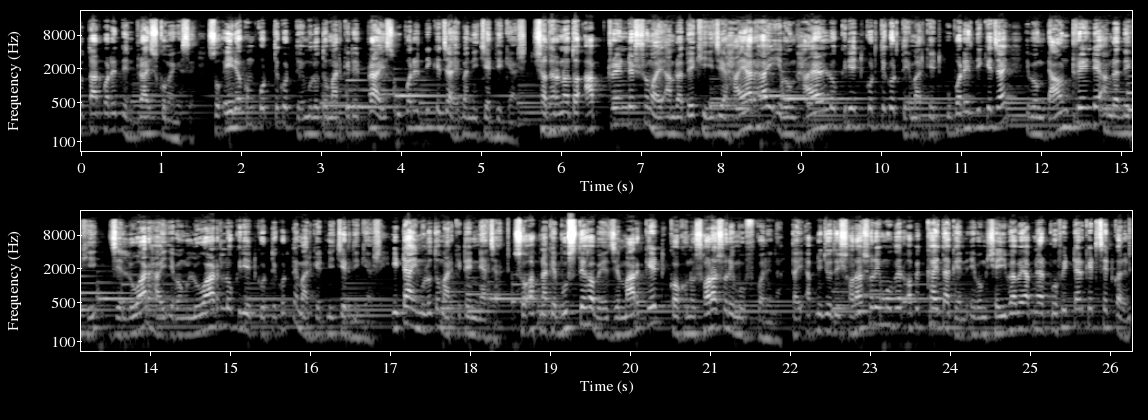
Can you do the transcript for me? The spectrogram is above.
তো তারপরের দিন প্রাইস কমে গেছে। সো এইরকম করতে করতে মূলত মার্কেটের প্রাইস উপরের দিকে যায় বা নিচের দিকে আসে। সাধারণত আপ ট্রেন্ডের সময় আমরা দেখি যে হায়ার হাই এবং হায়ার লো ক্রিয়েট করতে করতে মার্কেট উপরের দিকে যায় এবং ডাউন ট্রেন্ডে আমরা দেখি যে লোয়ার হাই এবং লোয়ার লো ক্রিয়েট করতে করতে মার্কেট নিচের দিকে আসে। এটাই মূলত মার্কেটের নেচার সো আপনাকে বুঝতে হবে যে মার্কেট কখনো সরাসরি মুভ করে না। তাই আপনি যদি সরাসরি মুভের অপেক্ষায় থাকেন এবং সেইভাবে আপনার প্রফিট টার্গেট সেট করেন,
